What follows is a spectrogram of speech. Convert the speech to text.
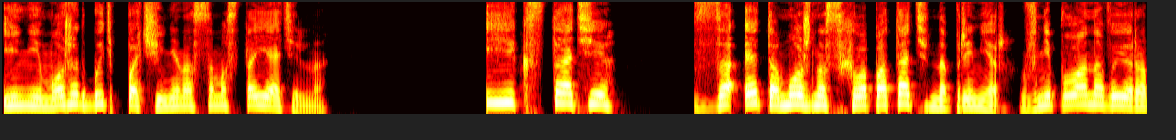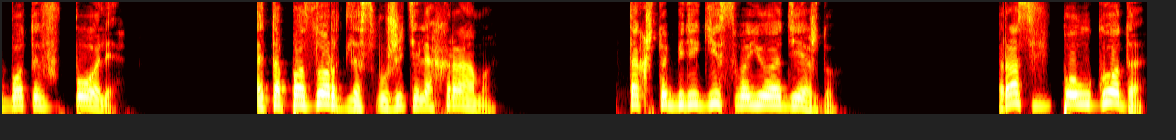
и не может быть починено самостоятельно. И, кстати, за это можно схлопотать, например, внеплановые работы в поле. Это позор для служителя храма. Так что береги свою одежду. Раз в полгода,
